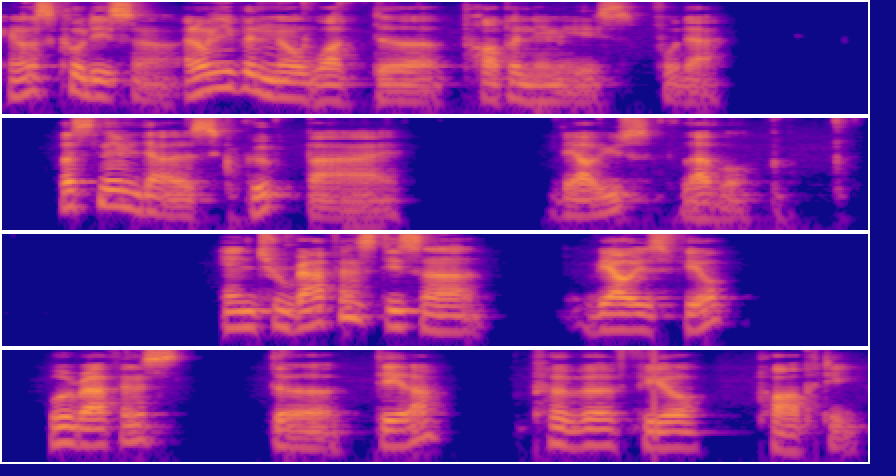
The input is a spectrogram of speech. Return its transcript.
and let's call this, uh, I don't even know what the proper name is for that. Let's name that as group by values level. And to reference this uh, values field, we'll reference the data pivot field property.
